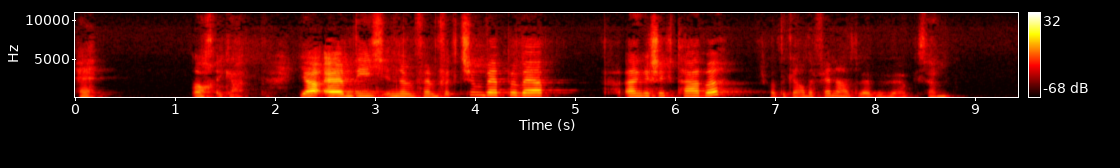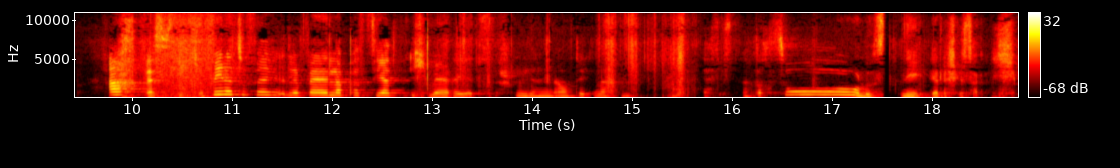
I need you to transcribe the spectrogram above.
Hä? Ach, egal. Ja, ähm, die ich in dem Fanfiction-Wettbewerb eingeschickt habe. Ich wollte gerade Fanart-Wettbewerb sagen. Ach, es sind so viele zu viele Fehler passiert. Ich werde jetzt schon wieder einen Outtake machen. Es ist einfach so lustig. Nee, ehrlich gesagt nicht.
